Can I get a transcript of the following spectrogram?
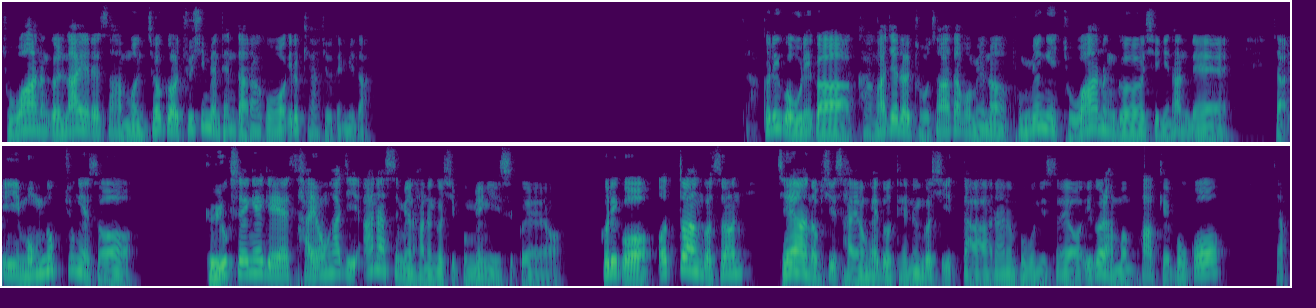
좋아하는 걸 나열해서 한번 적어 주시면 된다라고 이렇게 하셔도 됩니다. 자, 그리고 우리가 강화제를 조사하다 보면은 분명히 좋아하는 것이긴 한데 자, 이 목록 중에서 교육생에게 사용하지 않았으면 하는 것이 분명히 있을 거예요. 그리고 어떠한 것은 제한 없이 사용해도 되는 것이 있다라는 부분이 있어요. 이걸 한번 파악해 보고 자,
